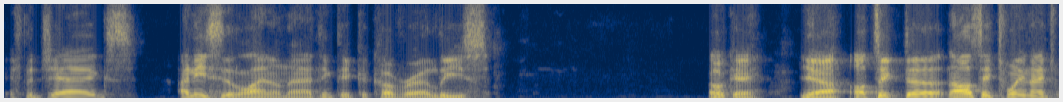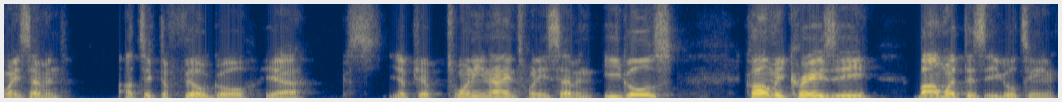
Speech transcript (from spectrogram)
if the Jags I need to see the line on that. I think they could cover at least. Okay. Yeah. I'll take the no, I'll say 29-27. I'll take the field goal. Yeah. Yep, yep. 29-27. Eagles. Call me crazy, but I'm with this Eagle team.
